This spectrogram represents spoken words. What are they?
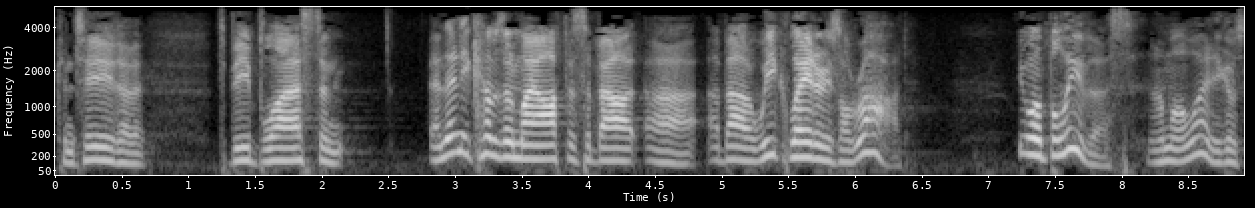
continue to, to be blessed. And, and then he comes into my office about, uh, about a week later. He's like, Rod, you won't believe this. And I'm all, what? He goes,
